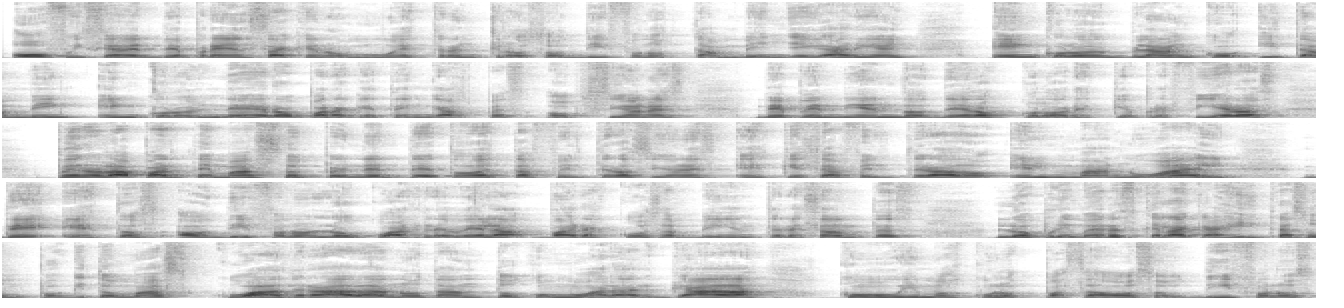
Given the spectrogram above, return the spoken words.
oficiales de prensa que nos muestran que los audífonos también llegarían en color blanco y también en color negro para que tengas pues, opciones dependiendo de los colores que prefieras. Pero la parte más sorprendente de todas estas filtraciones es que se ha filtrado el manual de estos audífonos, lo cual revela varias cosas bien interesantes. Lo primero es que la cajita es un poquito más cuadrada, no tanto como alargada como vimos con los pasados audífonos.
